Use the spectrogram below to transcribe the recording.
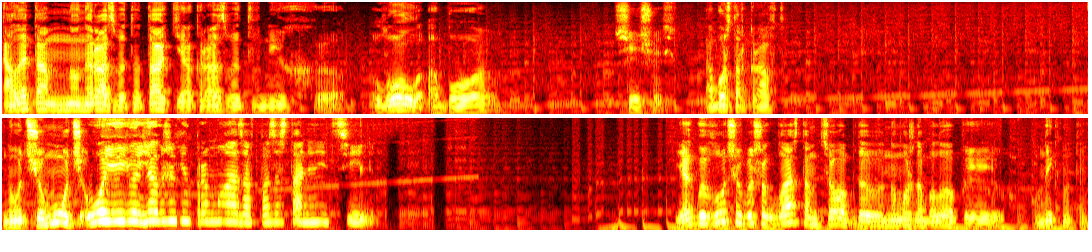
Але там ну, не розвито так, як розвит в них е, LOL або ще щось. Або StarCraft. Ну чому? Ой-ой-ой, як же він промазав по застанній цілі. Якби влучив би шокбластом, цього б ну, можна було б і уникнути.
